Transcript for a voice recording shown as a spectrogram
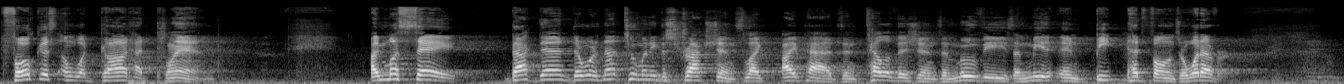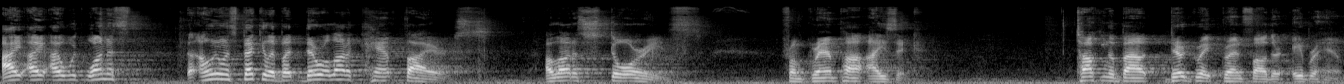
focused on what God had planned. I must say, back then there were not too many distractions like iPads and televisions and movies and, me- and beat headphones or whatever. I, I, I would want to, I don't want to speculate, but there were a lot of campfires, a lot of stories from Grandpa Isaac talking about their great grandfather Abraham,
